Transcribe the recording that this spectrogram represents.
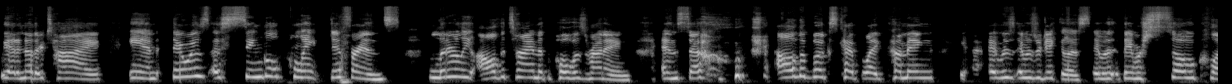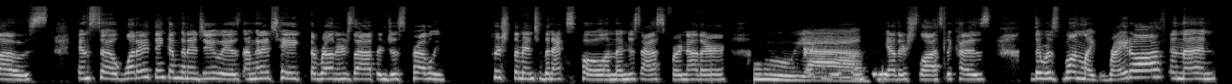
we had another tie. And there was a single point difference literally all the time that the poll was running. And so all the books kept like coming. It was it was ridiculous. It was they were so close. And so what I think I'm gonna do is I'm gonna take the runners up and just probably push them into the next poll and then just ask for another Ooh, yeah the other slots because there was one like right off and then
